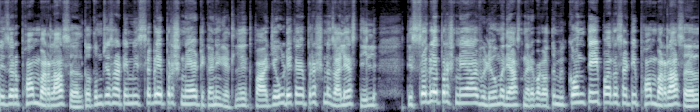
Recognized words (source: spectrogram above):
तुम्ही जर फॉर्म भरला असेल तर तुमच्यासाठी मी सगळे प्रश्न या ठिकाणी घेतलेत पहा जेवढे काही प्रश्न झाले असतील ते सगळे प्रश्न या व्हिडिओमध्ये असणार आहे. बघा तुम्ही कोणत्याही पदासाठी फॉर्म भरला असेल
